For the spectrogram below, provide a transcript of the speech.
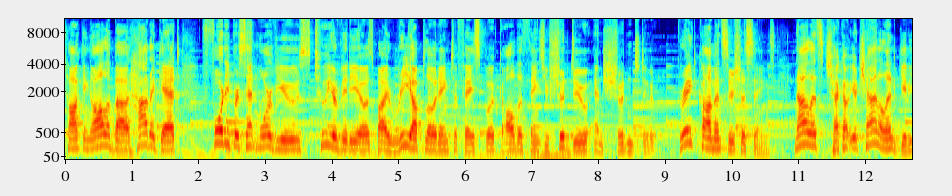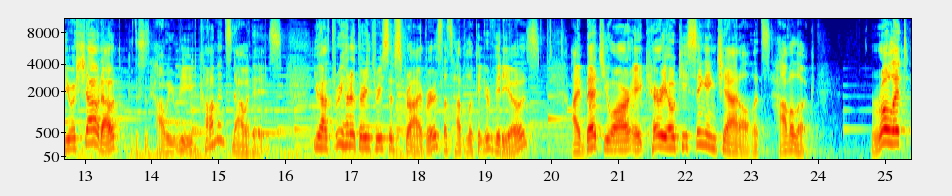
talking all about how to get 40% more views to your videos by re-uploading to Facebook all the things you should do and shouldn't do. Great comment, Susha Sings. Now let's check out your channel and give you a shout out, because this is how we read comments nowadays. You have 333 subscribers. Let's have a look at your videos. I bet you are a karaoke singing channel. Let's have a look. Roll it!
